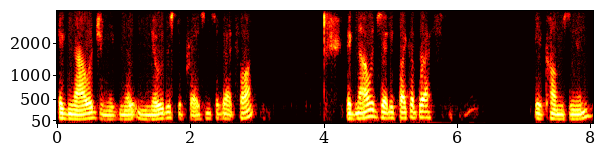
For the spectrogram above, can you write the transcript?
acknowledge and notice the presence of that thought. Acknowledge that it's like a breath. It comes in,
